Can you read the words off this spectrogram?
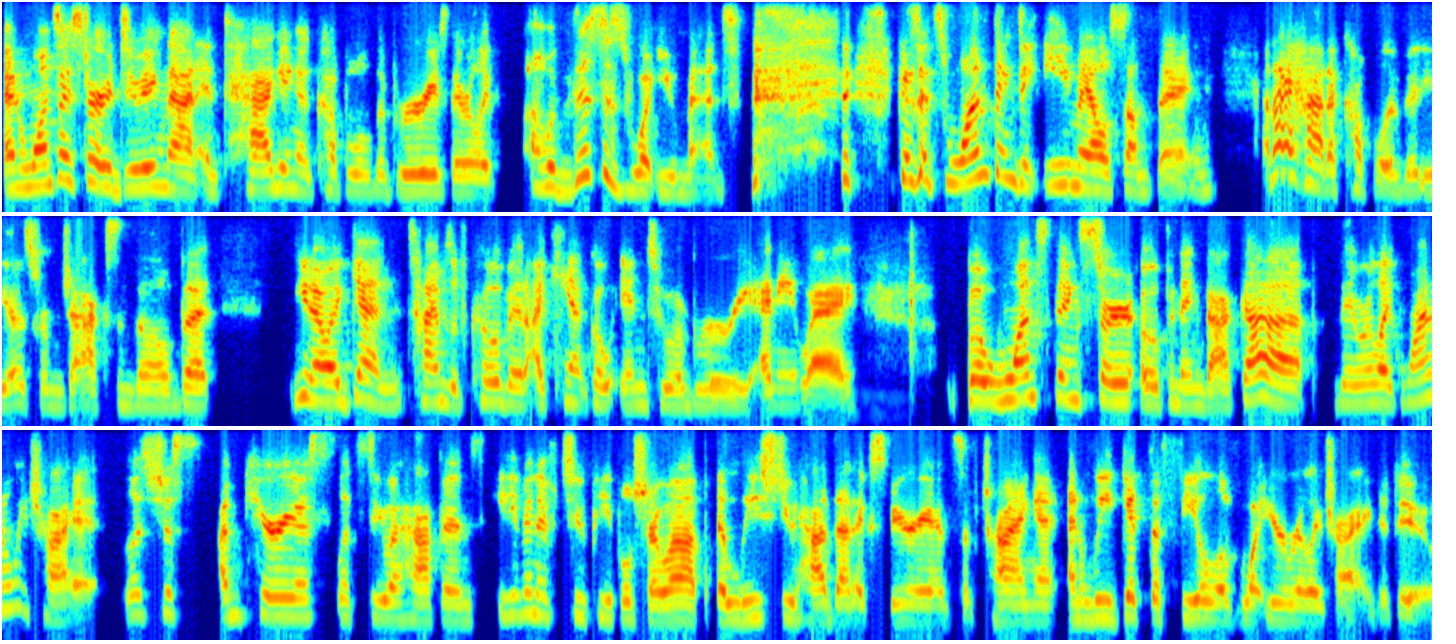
And once I started doing that and tagging a couple of the breweries, they were like, oh, this is what you meant. Because it's one thing to email something. And I had a couple of videos from Jacksonville, but you know, again, times of COVID, I can't go into a brewery anyway. But once things started opening back up, they were like, why don't we try it? Let's just, I'm curious. Let's see what happens. Even if two people show up, at least you had that experience of trying it and we get the feel of what you're really trying to do.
